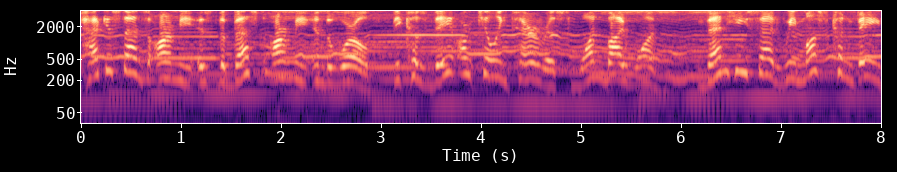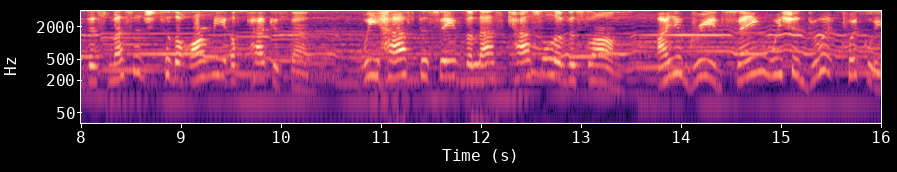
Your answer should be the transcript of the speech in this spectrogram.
Pakistan's army is the best army in the world because they are killing terrorists one by one. Then he said, We must convey this message to the army of Pakistan. We have to save the last castle of Islam I agreed saying we should do it quickly.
